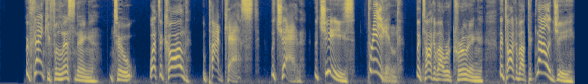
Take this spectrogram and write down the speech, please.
Thank you for listening to what's it called? A podcast. The Chad. The Cheese. Brilliant. They talk about recruiting. They talk about technology.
